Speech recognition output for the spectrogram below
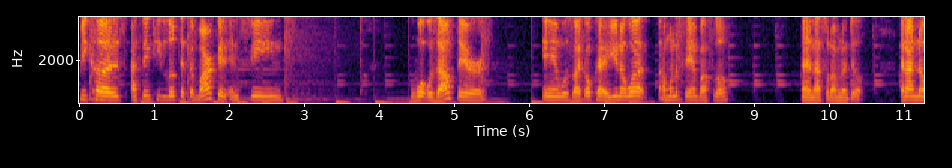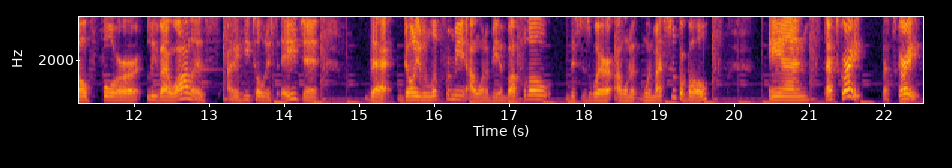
because I think he looked at the market and seen what was out there and was like, okay, you know what? I'm going to stay in Buffalo. And that's what I'm going to do. And I know for Levi Wallace, I, he told his agent that don't even look for me. I want to be in Buffalo. This is where I want to win my Super Bowl. And that's great. That's great.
